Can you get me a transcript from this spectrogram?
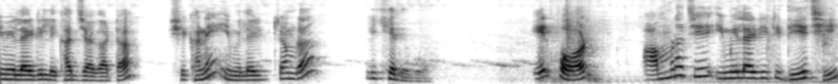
ইমেল আইডি লেখার জায়গাটা, সেখানে ইমেল আইডিটা আমরা লিখে দেব। এরপর আমরা যে ইমেল আইডিটি দিয়েছি,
